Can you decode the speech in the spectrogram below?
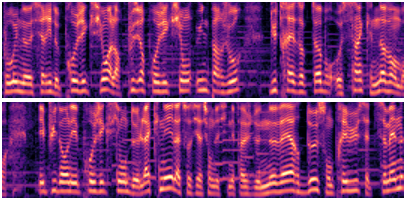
pour une série de projections. Alors plusieurs projections, une par jour, du 13 octobre au 5 novembre. Et puis dans les projections de l'Acné, l'association des cinéphages de Nevers, deux sont prévues cette semaine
